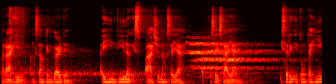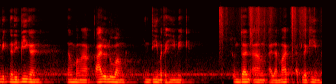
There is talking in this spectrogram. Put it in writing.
Marahil ang Sunken Garden ay hindi lang espasyo ng saya at kasaysayan. Isa rin itong tahimik na libingan ng mga kaluluwang hindi matahimik. Sundan ang alamat at lagim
